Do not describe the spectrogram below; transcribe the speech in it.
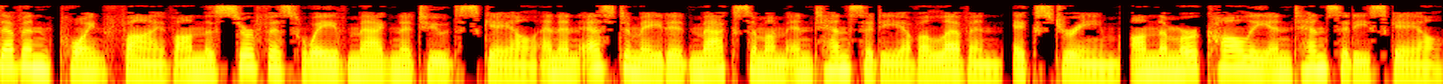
7.5 on the surface wave magnitude scale and an estimated maximum intensity of 11 extreme on the Mercalli intensity scale.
